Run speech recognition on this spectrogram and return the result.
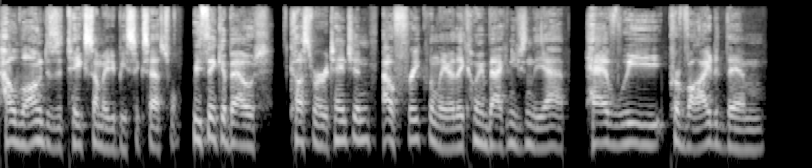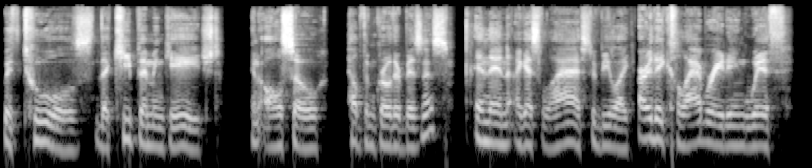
How long does it take somebody to be successful? We think about customer retention. How frequently are they coming back and using the app? Have we provided them with tools that keep them engaged and also help them grow their business? And then I guess last would be like, are they collaborating with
